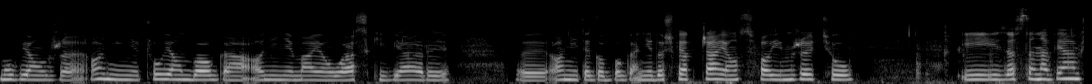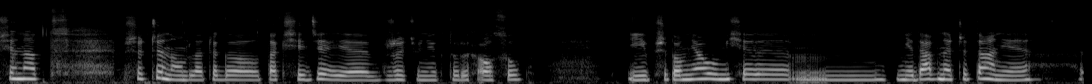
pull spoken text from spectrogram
mówią, że oni nie czują Boga, oni nie mają łaski wiary, y, oni tego Boga nie doświadczają w swoim życiu. I zastanawiałam się nad przyczyną, dlaczego tak się dzieje w życiu niektórych osób. I przypomniało mi się mm, niedawne czytanie, y,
